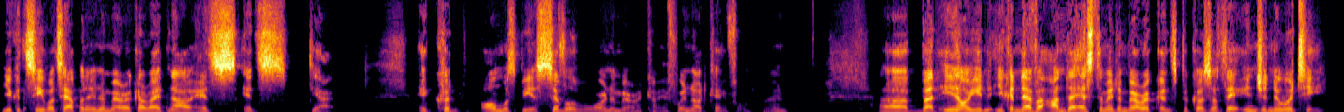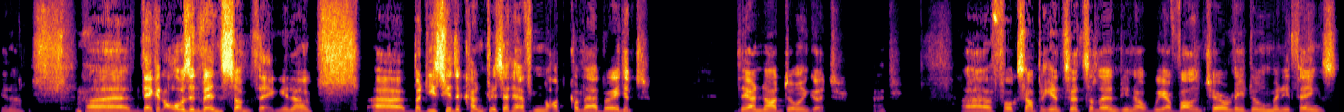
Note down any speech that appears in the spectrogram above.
You can see what's happening in America right now. It's it's yeah, it could almost be a civil war in America if we're not careful, right? Uh, but you know, you, you can never underestimate Americans because of their ingenuity. You know, uh, they can always invent something. You know, uh, but you see the countries that have not collaborated, they are not doing good. Right? Uh, for example, here in Switzerland, you know, we are voluntarily doing many things.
